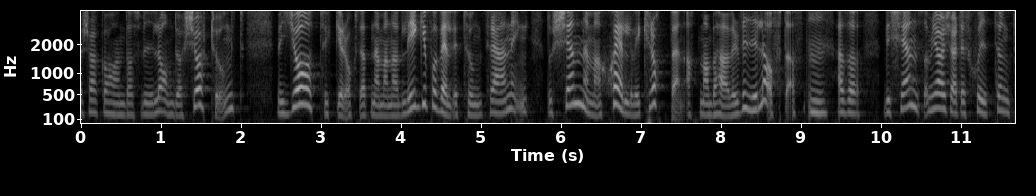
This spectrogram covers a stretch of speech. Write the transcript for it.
försöka ha en dags vila om du har kört tungt. Men jag tycker också att när man ligger på väldigt tung träning, då känner man själv i kroppen att man behöver vila oftast. Mm. Alltså, det känns, om jag har kört ett skittungt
